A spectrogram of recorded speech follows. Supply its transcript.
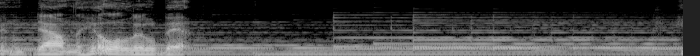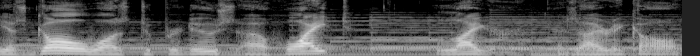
and down the hill a little bit. His goal was to produce a white liger, as I recall.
